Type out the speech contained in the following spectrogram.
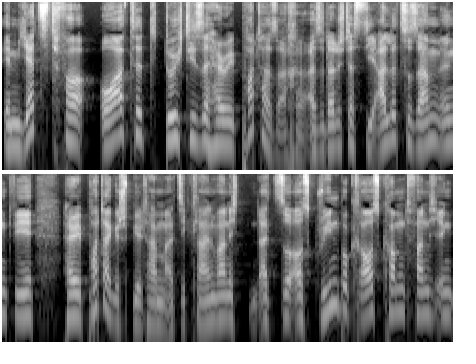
im Jetzt verortet durch diese Harry Potter Sache. Also dadurch, dass die alle zusammen irgendwie Harry Potter gespielt haben, als sie klein waren. Ich, als so aus Green Book rauskommt, fand ich,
